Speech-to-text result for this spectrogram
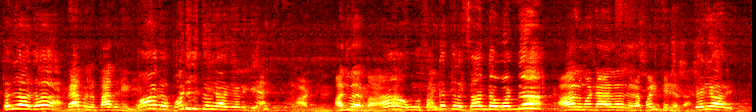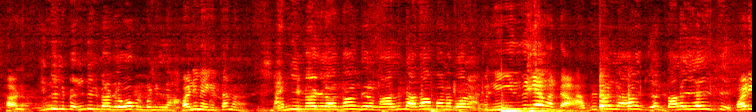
தெரியாதா? பேப்பர்ல பாக்கலையே நீ. பாக்கல படிக்க தெரியாது எனக்கு. அது வேறவா? ஆ, உன் சங்கத்துல சேர்ந்த உடனே ஆளு மட்டும் ஆகாது படி தெரியாதா? தெரியாது. இந்தியன் இந்தியன் பேங்க்ல ஓபன் பண்ணிடலாம் பண்ணி மேய்க்கத்தானா தண்ணி மேகலாம் தான் நாலு இருந்து அதான் பண்ண போறேன். நீ இந்திரியா வந்தா? அதுதான் என் தலையெழுத்து படி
